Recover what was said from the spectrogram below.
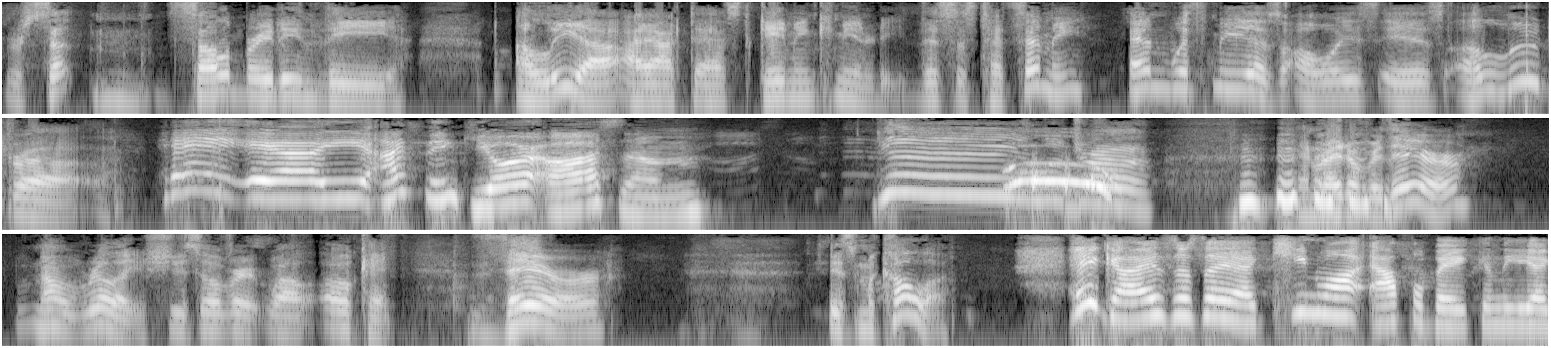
We're ce- celebrating the Alea Iacta Est gaming community. This is Tetsemi, and with me, as always, is Alludra. Hey, AIE, I think you're awesome. Yay, Alludra! and right over there, no, really, she's over, well, okay, there is Mkallah. Hey, guys, there's a, a quinoa apple bake in the uh,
